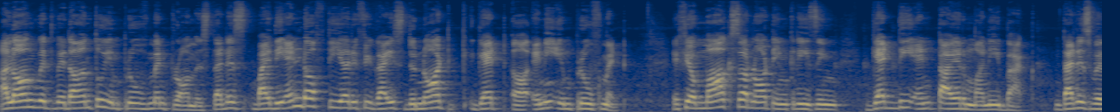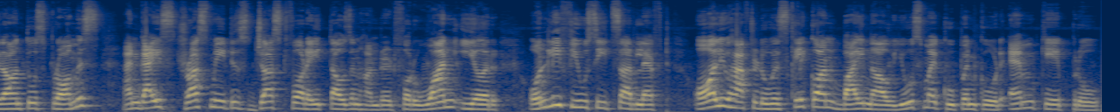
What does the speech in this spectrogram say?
along with Vedantu improvement promise. That is by the end of the year, if you guys do not get uh, any improvement, if your marks are not increasing, get the entire money back. That is Vedantu's promise. And guys, trust me, it is just for 8100 for one year. Only few seats are left. All you have to do is click on buy now, use my coupon code MKPRO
